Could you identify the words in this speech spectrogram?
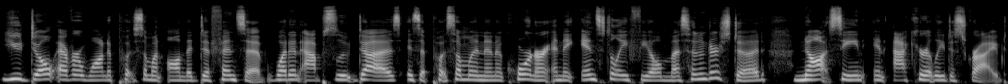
you don't ever want to put someone on the defensive. What an absolute does is it puts someone in a corner and they instantly feel misunderstood, not seen, inaccurately described.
